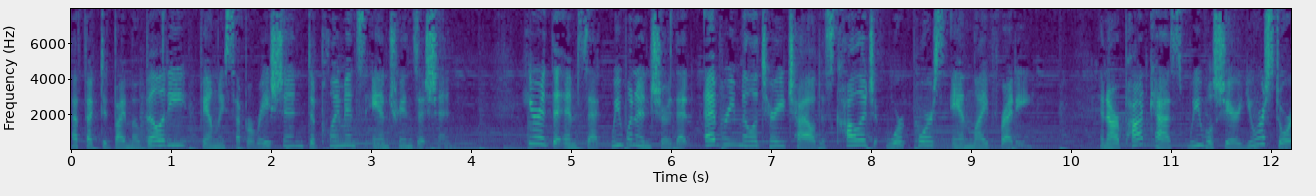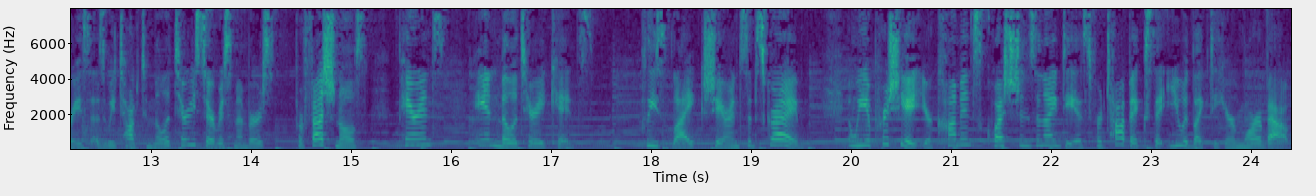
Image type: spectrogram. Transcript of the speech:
affected by mobility, family separation, deployments, and transition. Here at the MCEC, we want to ensure that every military child is college, workforce, and life ready. In our podcast, we will share your stories as we talk to military service members, professionals, parents, and military kids. Please like, share, and subscribe. And we appreciate your comments, questions, and ideas for topics that you would like to hear more about.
